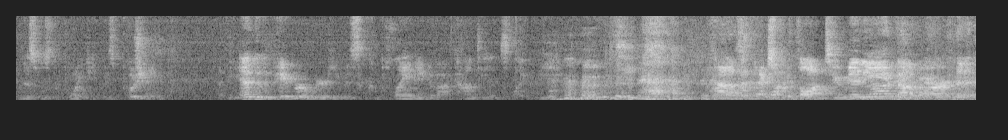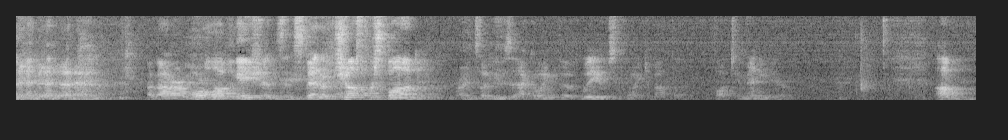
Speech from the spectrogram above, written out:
And this was the point he was pushing at the end of the paper where he was complaining about Kantians like me. Have an extra thought too many about our, about our moral obligations instead of just responding. Right? So he was echoing the Williams point about the thought too many there. Um,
